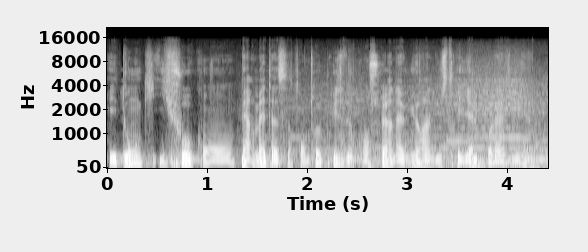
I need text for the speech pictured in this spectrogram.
Et donc, il faut qu'on permette à cette entreprise de construire un avenir industriel pour l'avenir.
